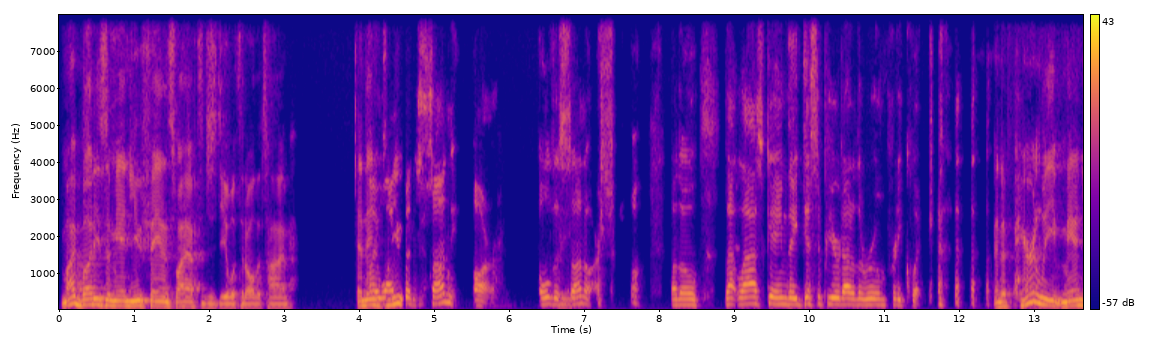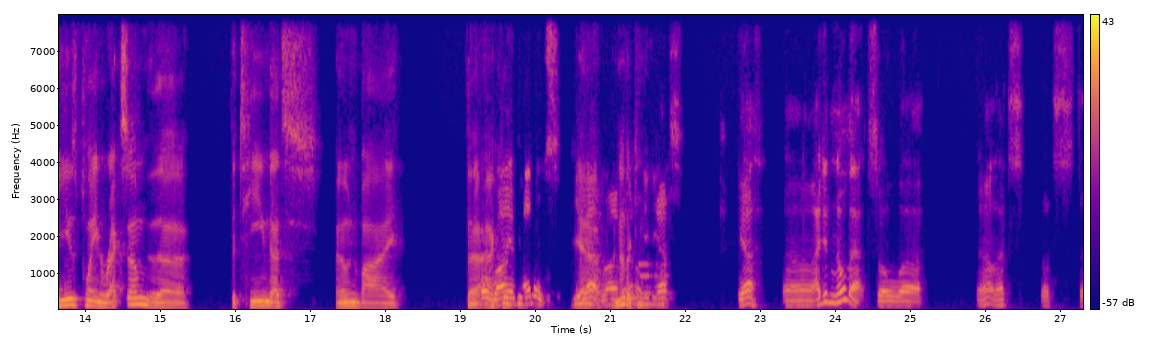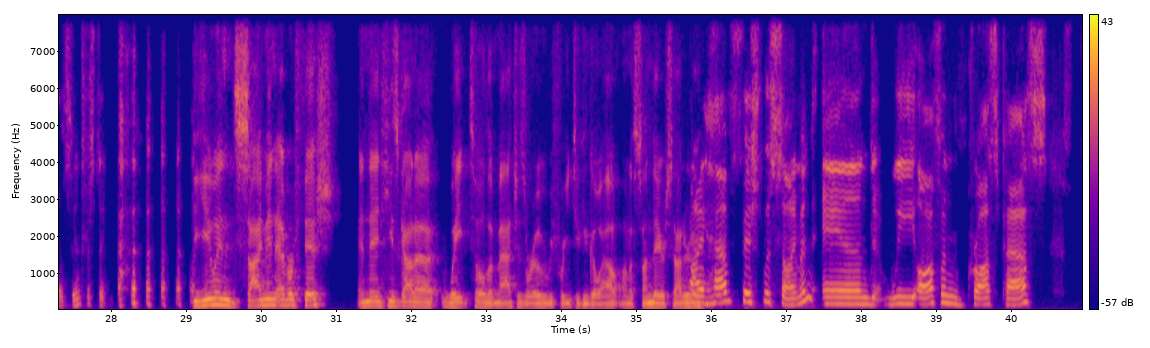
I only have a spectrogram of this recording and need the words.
My buddy's a Man U fan, so I have to just deal with it all the time. And then My wife you, and son are, oldest son are. So, although that last game they disappeared out of the room pretty quick. and apparently Man U's playing Wrexham, the the team that's owned by the Oh, Ryan Reynolds. Yeah, Ryan another Reynolds, Canadian. Yes. Yeah. Uh, I didn't know that. So uh, yeah, that's that's that's interesting. Do you and Simon ever fish? And then he's got to wait till the matches are over before you two can go out on a Sunday or Saturday. I have fished with Simon, and we often cross paths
